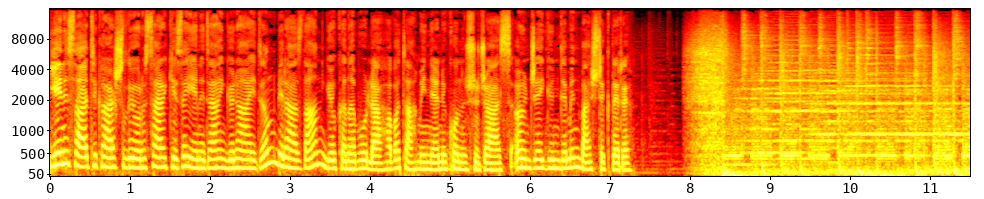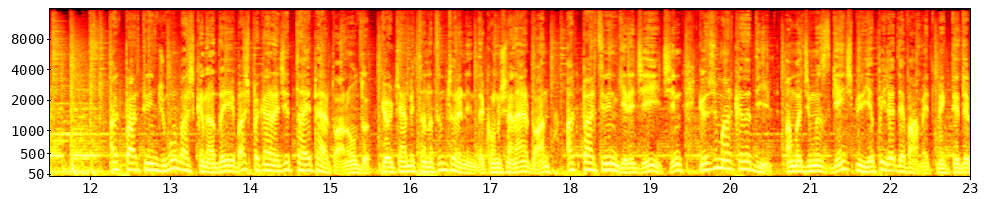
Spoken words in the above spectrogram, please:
Yeni saati karşılıyoruz. Herkese yeniden günaydın. Birazdan Gökhan Abur'la hava tahminlerini konuşacağız. Önce gündemin başlıkları. AK Parti'nin Cumhurbaşkanı adayı Başbakan Recep Tayyip Erdoğan oldu. Görkemli tanıtım töreninde konuşan Erdoğan, AK Parti'nin geleceği için gözüm arkada değil, amacımız genç bir yapıyla devam etmek dedi.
